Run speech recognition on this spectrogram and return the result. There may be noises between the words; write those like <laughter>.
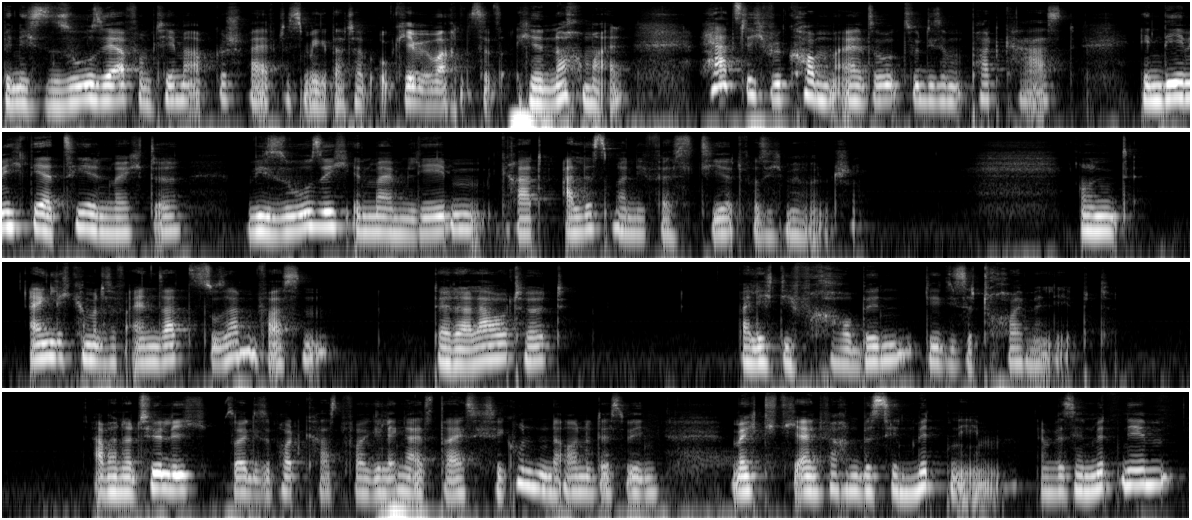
bin ich so sehr vom Thema abgeschweift, dass ich mir gedacht habe, okay, wir machen das jetzt hier nochmal. Herzlich willkommen also zu diesem Podcast, in dem ich dir erzählen möchte, wieso sich in meinem Leben gerade alles manifestiert, was ich mir wünsche. Und eigentlich kann man das auf einen Satz zusammenfassen, der da lautet, weil ich die Frau bin, die diese Träume lebt. Aber natürlich soll diese Podcast-Folge länger als 30 Sekunden dauern und deswegen möchte ich dich einfach ein bisschen mitnehmen. Ein bisschen mitnehmen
